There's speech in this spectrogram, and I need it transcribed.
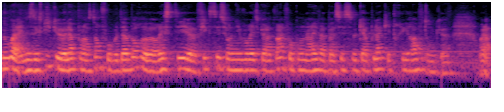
Donc voilà, il nous explique que là pour l'instant, il faut d'abord euh, rester euh, fixé sur le niveau respiratoire. Il faut qu'on arrive à passer ce cap-là qui est très grave. Donc euh, voilà,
